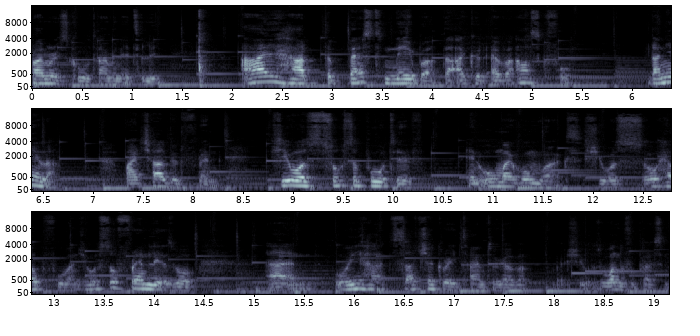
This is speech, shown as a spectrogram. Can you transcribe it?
primary school time in Italy, I had the best neighbor that I could ever ask for. Daniela, my childhood friend. She was so supportive in all my homeworks. She was so helpful and she was so friendly as well. And we had such a great time together. She was a wonderful person.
